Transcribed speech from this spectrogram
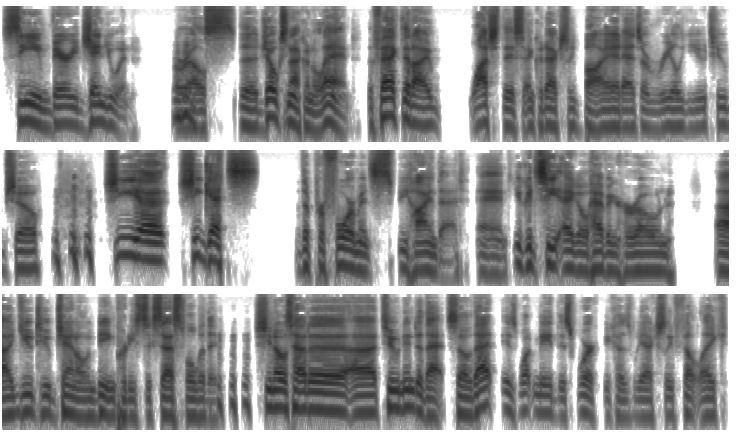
seem very genuine or mm-hmm. else the joke's not going to land. The fact that I watched this and could actually buy it as a real YouTube show, she, uh, she gets the performance behind that. And you could see Ego having her own uh, YouTube channel and being pretty successful with it. she knows how to uh, tune into that. So that is what made this work because we actually felt like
